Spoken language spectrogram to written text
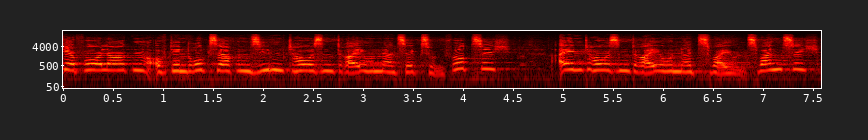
der Vorlagen auf den Drucksachen 7346, 1322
